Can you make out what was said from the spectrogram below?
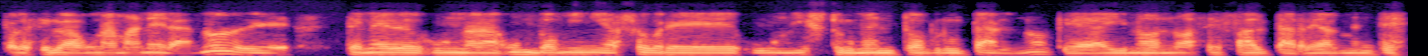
Por decirlo de alguna manera, ¿no? de tener una, un dominio sobre un instrumento brutal, ¿no? que ahí no, no hace falta realmente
